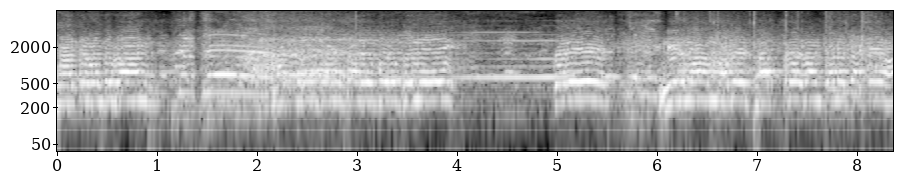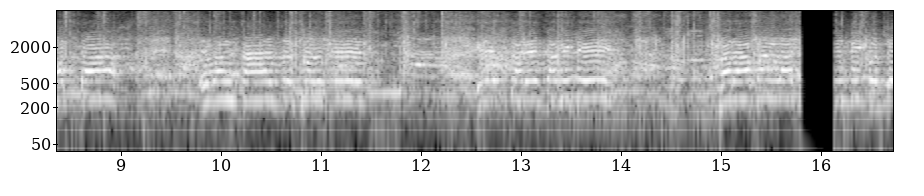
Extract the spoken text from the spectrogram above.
সাহায্য বন্ধুগণ ছাত্র জনতার উপর গুলি করে নির্মম ভাবে ছাত্র এবং জনতাকে হত্যা এবং তার দোষরকে গ্রেপ্তারের দাবিতে সারা বাংলাদেশ করতে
